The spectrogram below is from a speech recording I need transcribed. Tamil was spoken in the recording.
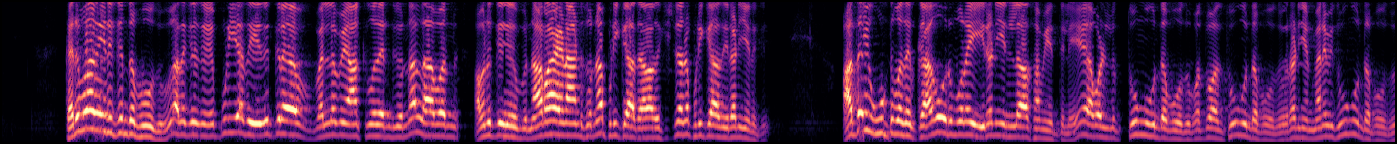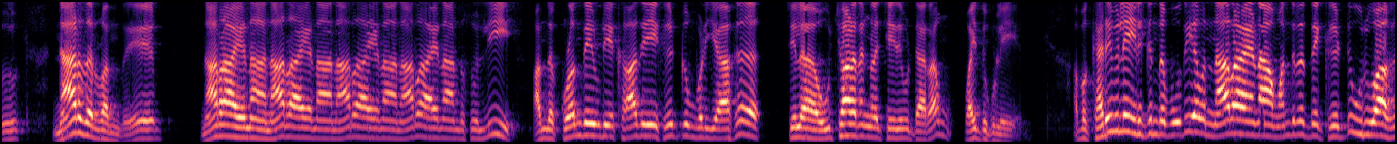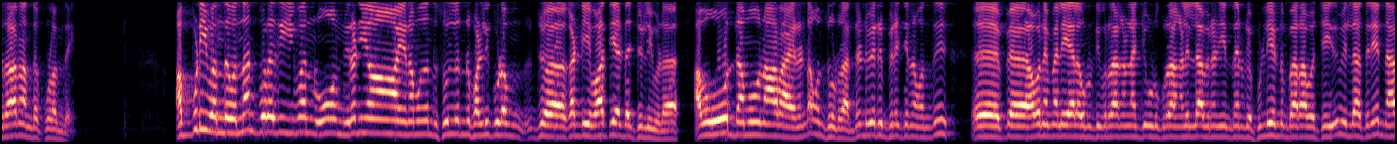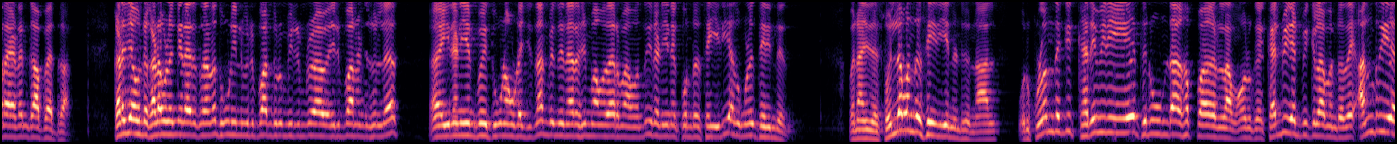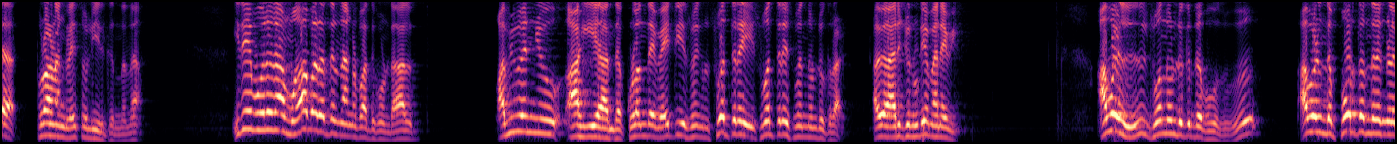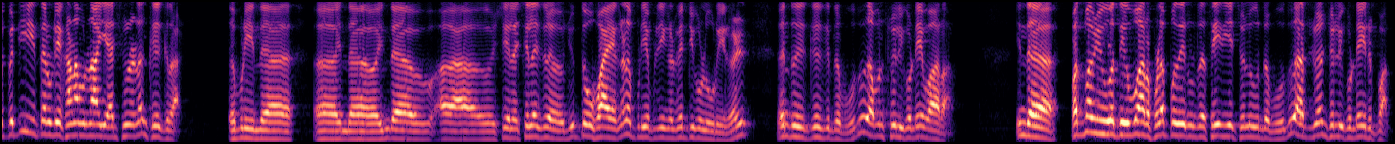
கருவாக இருக்கின்ற போது அதுக்கு எப்படி அதை எதிர்க்கிற வல்லமை ஆக்குவது என்று சொன்னால் அவன் அவனுக்கு நாராயணான்னு சொன்னால் பிடிக்காது. அதாவது கிருஷ்ணனை பிடிக்காது இரணியனுக்கு. அதை ஊட்டுவதற்காக ஒரு முறை இரணியன் இல்லாத சமயத்திலே அவள் தூங்குகின்ற போது பத்மாவது தூங்குகின்ற போது இரணியன் மனைவி தூங்குகின்ற போது நாரதர் வந்து நாராயணா நாராயணா நாராயணா நாராயணா என்று சொல்லி அந்த குழந்தையுடைய காதையை கேட்கும்படியாக சில உச்சாரணங்களை செய்து விட்டாராம் வயிற்றுக்குள்ளேயே. அப்போ கருவிலே இருக்கின்ற போதே அவன் நாராயணா மந்திரத்தை கேட்டு உருவாகிறான் அந்த குழந்தை. அப்படி வந்தவன் தான் பிறகு இவன் ஓம் இரணியாய நமக்கு என்று சொல்லுன்னு பள்ளிக்கூடம் கட்டிய வாத்தியாட்ட சொல்லிவிட அவன் ஓம் நமோ நாராயணன் அவன் சொல்கிறான் ரெண்டு பேரும் பிரச்சனை வந்து அவனை மேலையால் உருட்டி விடுறாங்க நஞ்சு கொடுக்குறாங்க எல்லாம் இரணியன் தன்னுடைய பிள்ளையனும் பேராவை செய்தும் எல்லாத்திலையும் நாராயணன் காப்பாற்றுறான். கடைசி அவன் கடவுள் எங்கே இருக்கிறான் தூணின் இருப்பான் திரும்பி இருப்பான் என்று சொல்ல இரணியன் போய் தூணை உடைச்சி தான் இந்த நரசிம்மமாதாரமா வந்து இரணியனை கொன்ற செய்தி அது உங்களுக்கு தெரிந்தது. இப்போ நான் இதை சொல்ல வந்த செய்தி என்னென்று சொன்னால் ஒரு குழந்தைக்கு கருவிலேயே திரு உண்டாக பாடலாம் அவருக்கு கல்வி கற்பிக்கலாம் என்றதை அன்றைய புராணங்களை சொல்லியிருக்கின்றன. இதே போல நான் மகாபாரதத்தில் நாங்கள் பார்த்துக்கொண்டால் அபிமன்யு ஆகிய அந்த குழந்தை வைத்திய சுமக்கிற சுமத்திரை சுமத்திரை சுமந்துண்டிருக்கிறாள். அது அர்ஜுனுடைய மனைவி. அவள் சுமந்துண்டிருக்கின்ற போது அவள் இந்த போர் தந்திரங்களை பற்றி தன்னுடைய கணவனாகி அர்ஜுனிடம் கேட்கிறாள். எப்படி இந்த இந்த இந்த சில சில சில யுத்த உபாயங்கள் அப்படி எப்படி நீங்கள் வெற்றி கொள்கிறீர்கள் என்று கேட்கின்ற போது அவன் சொல்லிக்கொண்டே வாரான். இந்த பத்ம வியூகத்தை எவ்வாறு பிளப்பது என்ற செய்தியை சொல்லுகின்ற போது அர்ஜுனன் சொல்லிக்கொண்டே இருப்பான்.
